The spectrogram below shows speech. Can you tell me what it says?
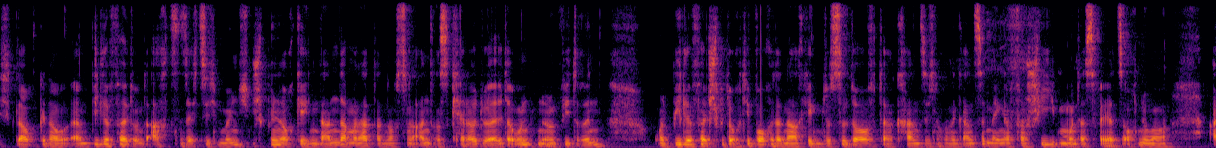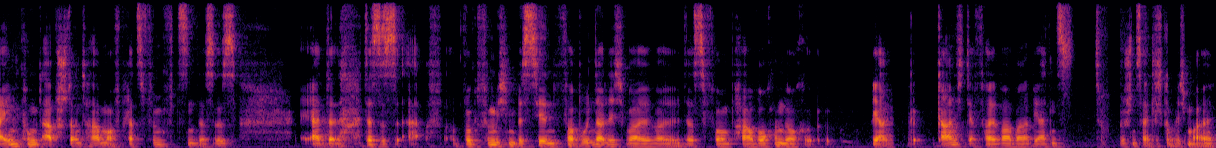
ich glaube, genau, ähm, Bielefeld und 1860 München spielen auch gegeneinander. Man hat dann noch so ein anderes Kellerduell da unten irgendwie drin. Und Bielefeld spielt auch die Woche danach gegen Düsseldorf. Da kann sich noch eine ganze Menge verschieben. Und dass wir jetzt auch nur einen Punkt Abstand haben auf Platz 15, das ist, ja, das ist, äh, wirkt für mich ein bisschen verwunderlich, weil, weil das vor ein paar Wochen noch ja, gar nicht der Fall war, weil wir hatten zwischenzeitlich, glaube ich, mal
